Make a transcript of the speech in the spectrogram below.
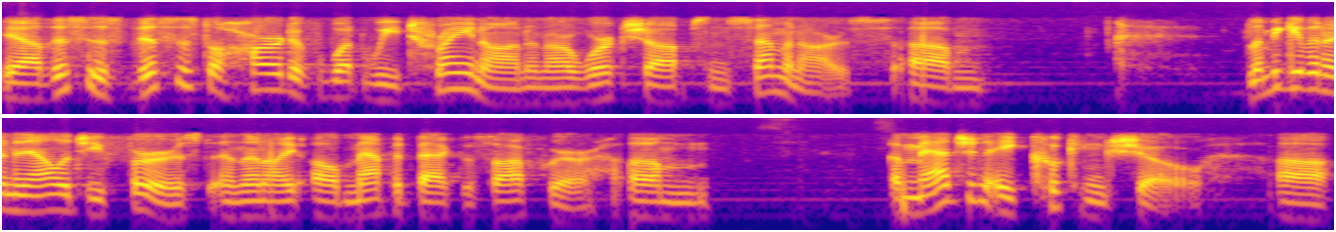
Yeah, this is this is the heart of what we train on in our workshops and seminars. Um, let me give an analogy first, and then I, will map it back to software. Um, imagine a cooking show. Uh,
